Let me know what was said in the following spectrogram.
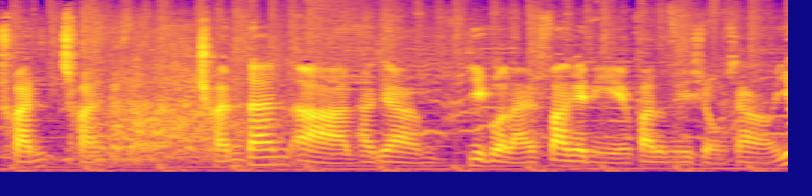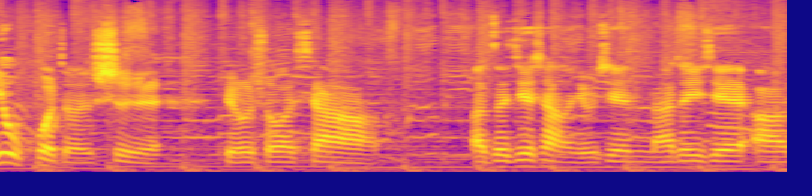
传传传单啊，他这样递过来发给你，发到你手上，又或者是比如说像。啊，在街上有一些拿着一些啊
